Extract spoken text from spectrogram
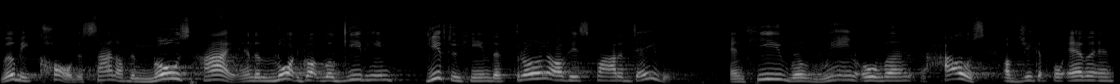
will be called the Son of the Most High, and the Lord God will give him give to him the throne of his father David, and he will reign over the house of Jacob forever, and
